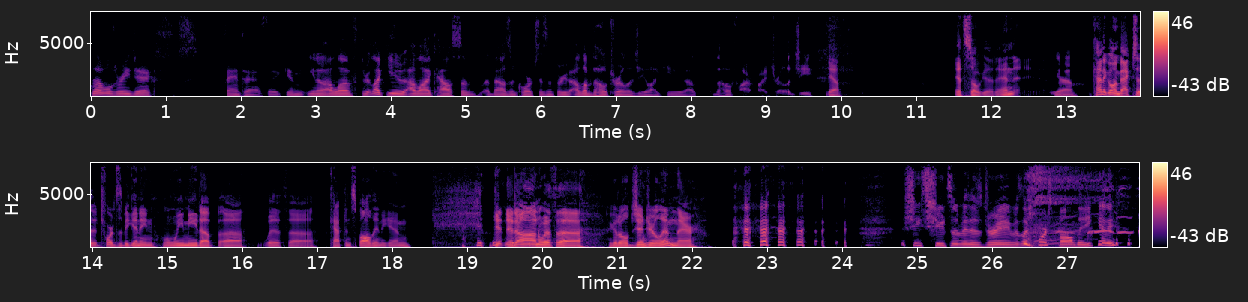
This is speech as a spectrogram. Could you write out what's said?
Devil's Rejects fantastic. And you know, I love through like you, I like House of a Thousand Corpses and three. I love the whole trilogy like you, I, the whole Firefly trilogy. Yeah, it's so good. And Yeah. kind of going back to towards the beginning when we meet up uh, with uh, Captain Spaulding again, getting it on with uh, good old Ginger Lynn there. she shoots him in his dream. It's like poor Spaulding. He can't even,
